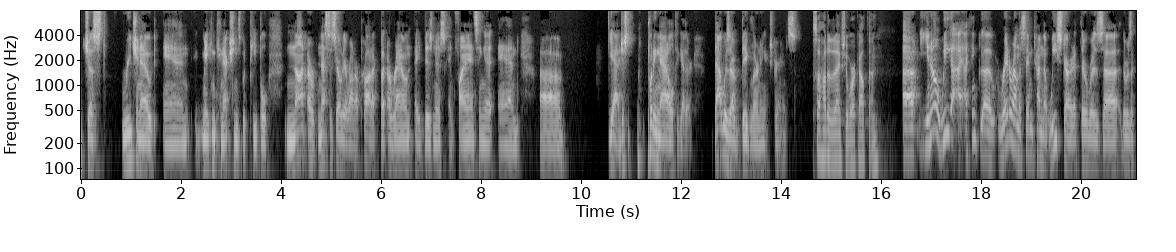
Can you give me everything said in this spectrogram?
just reaching out and making connections with people, not necessarily around our product, but around a business and financing it, and uh, yeah, just putting that all together. That was a big learning experience. So, how did it actually work out then? Uh, you know, we I, think uh, right around the same time that we started, there was uh, there was a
